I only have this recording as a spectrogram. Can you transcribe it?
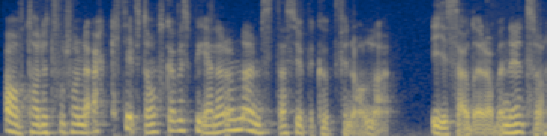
avtalet fortfarande aktivt. De ska väl spela de närmsta Supercupfinalerna i Saudiarabien, är det inte så?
